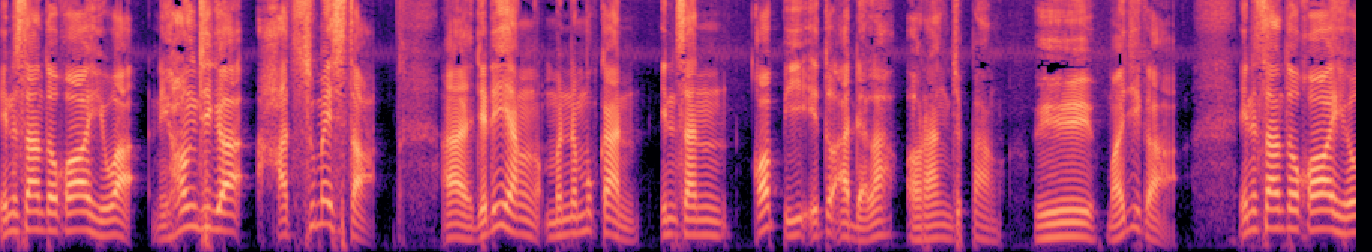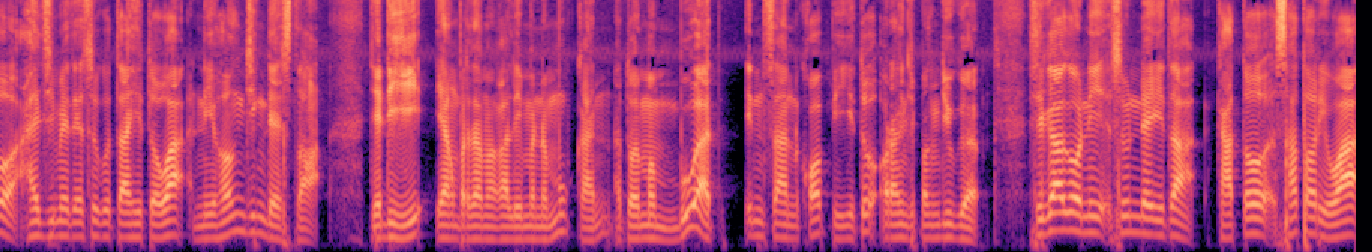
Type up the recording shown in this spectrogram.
Instan tokohi wa nihonji ga hatsumeshita. Uh, jadi yang menemukan instan kopi itu adalah orang Jepang. Wih, majika. Insanto koi ho hajimete sukuta hito wa nihongjin desta. Jadi yang pertama kali menemukan atau membuat insan kopi itu orang Jepang juga. Shigago ni sunde ita kato satori wa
